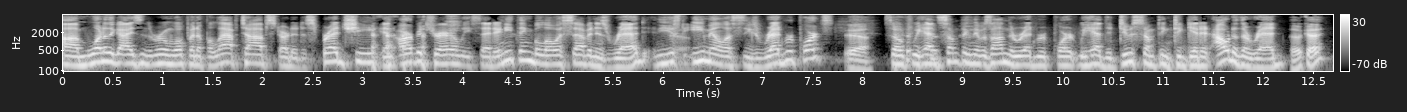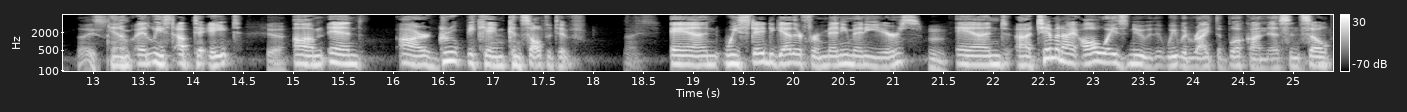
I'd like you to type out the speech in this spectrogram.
Um, one of the guys in the room opened up a laptop, started a spreadsheet, and arbitrarily said anything below a seven is red. And he used to email us these red reports. Yeah. So if we had something that was on the red report, we had to do something to get it out of the red, Okay. Nice. at least up to eight. Yeah. Um, and our group became consultative Nice. and we stayed together for many many years Hmm. and uh, tim and i always knew that we would write the book on this and so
